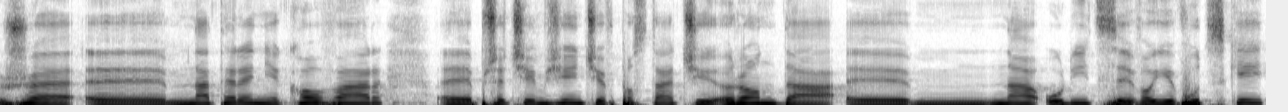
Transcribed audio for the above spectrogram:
że na terenie Kowar e, przedsięwzięcie w postaci ronda na ulicy Wojewódzkiej,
